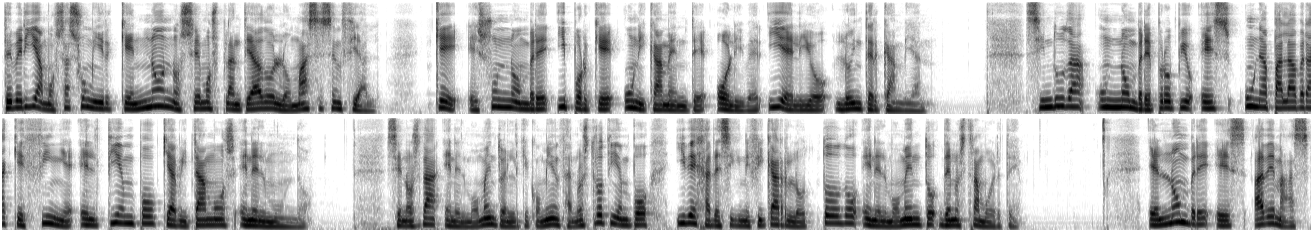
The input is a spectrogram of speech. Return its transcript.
deberíamos asumir que no nos hemos planteado lo más esencial, qué es un nombre y por qué únicamente Oliver y Helio lo intercambian. Sin duda, un nombre propio es una palabra que ciñe el tiempo que habitamos en el mundo. Se nos da en el momento en el que comienza nuestro tiempo y deja de significarlo todo en el momento de nuestra muerte. El nombre es, además,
